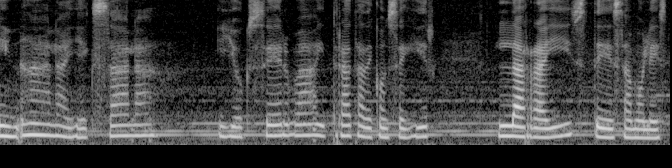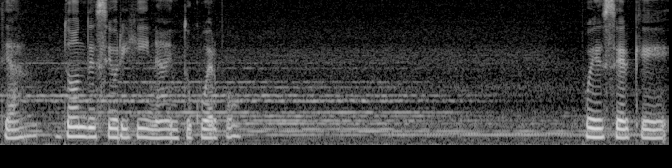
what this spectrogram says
Inhala y exhala y observa y trata de conseguir la raíz de esa molestia, donde se origina en tu cuerpo. Puede ser que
